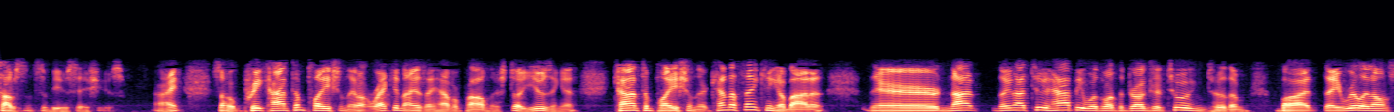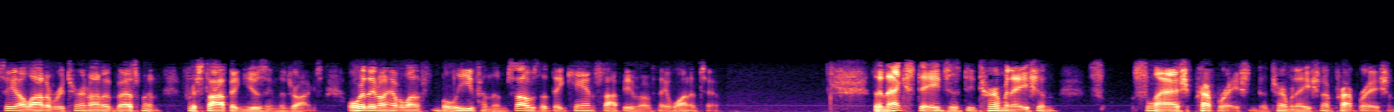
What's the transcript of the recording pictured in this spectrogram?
substance abuse issues. All right. So pre-contemplation, they don't recognize they have a problem. They're still using it. Contemplation, they're kind of thinking about it. They're not they're not too happy with what the drugs are doing to them, but they really don't see a lot of return on investment for stopping using the drugs, or they don't have a lot of belief in themselves that they can stop even if they wanted to. The next stage is determination slash preparation, determination of preparation.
